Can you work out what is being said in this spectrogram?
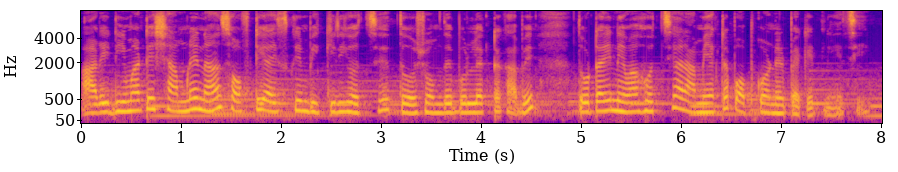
আর এই ডিমার্টের সামনে না সফটি আইসক্রিম বিক্রি হচ্ছে। তো সোমদেব বলল, একটা খাবে। তো ওটাই নেওয়া হচ্ছে। আর আমি একটা পপকর্নের প্যাকেট নিয়েছি।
